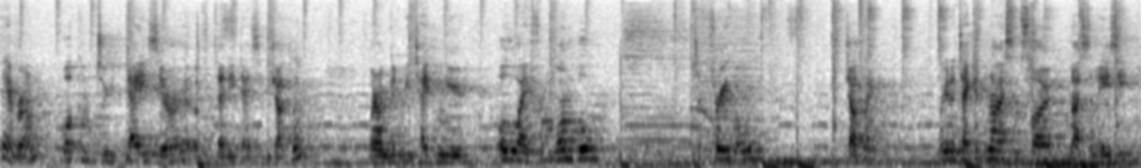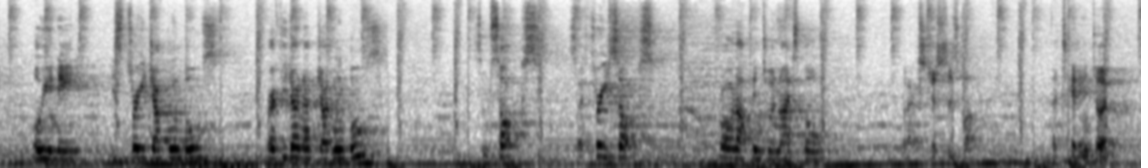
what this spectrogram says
Hey everyone, welcome to day zero of 30 days of juggling, where I'm going to be taking you all the way from one ball to three ball juggling. We're going to take it nice and slow, nice and easy. All you need is three juggling balls, or if you don't have juggling balls, some socks. So three socks, rolled up into a nice ball, works just as well. Let's get into it.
